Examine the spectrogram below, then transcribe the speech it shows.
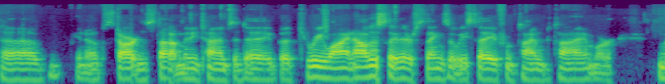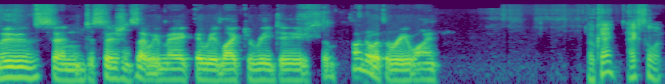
uh, you know start and stop many times a day but to rewind obviously there's things that we say from time to time or moves and decisions that we make that we'd like to redo. So I'll go with the rewind. Okay, excellent.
